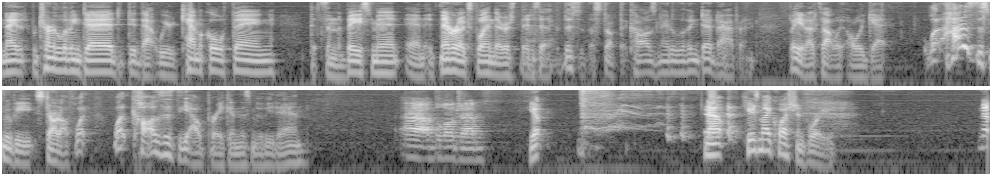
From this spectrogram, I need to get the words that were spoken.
Night Return of the Living Dead did that weird chemical thing that's in the basement, and it's never explained. There, they just say like, "This is the stuff that caused Night of the Living Dead to happen." But yeah, that's about what- all we get. What? How does this movie start off? What? What causes the outbreak in this movie, Dan? Uh, a blowjob. Yep. now, here's my question for you. No,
